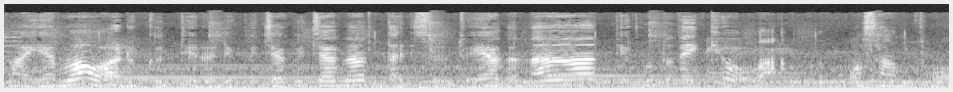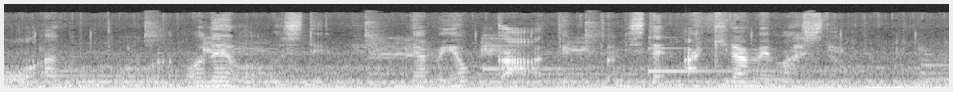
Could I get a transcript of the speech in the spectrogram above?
まあ、山を歩くっていうのでぐちゃぐちゃになったりすると嫌だなっていうことで今日はお散歩をあのお電話をしてやめよっかっていうことにして諦めました。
